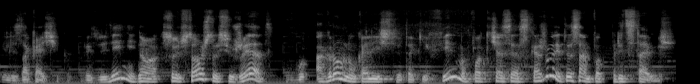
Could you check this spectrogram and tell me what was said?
или заказчиков произведений. Но суть в том, что сюжет в огромном количестве таких фильмов, вот сейчас я скажу, и ты сам представишь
